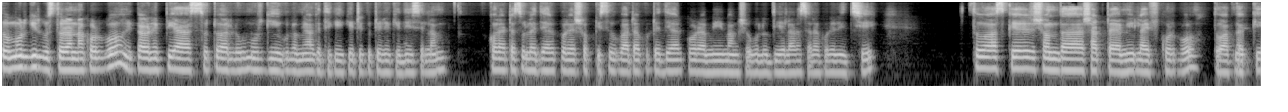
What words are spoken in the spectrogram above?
তো মুরগির গোস্ত রান্না করব। এই কারণে পেঁয়াজ, ছোট আলু, মুরগি এগুলো আমি আগে থেকে কেটে কুটে রেখে দিয়েছিলাম। কড়াইটা চুলায় দেওয়ার পরে সব কিছু বাটা কুটে দেওয়ার পর আমি মাংসগুলো দিয়ে লাড়াচাড়া করে নিচ্ছি। তো আজকে সন্ধ্যা সাতটায় আমি লাইভ করব। তো আপনার কে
